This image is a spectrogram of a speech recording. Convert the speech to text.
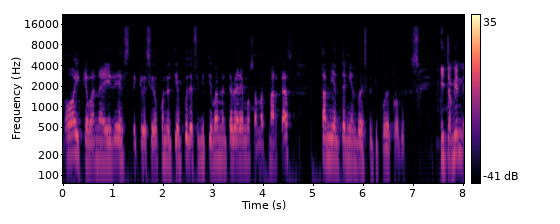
¿no? Y que van a ir este, creciendo con el tiempo y definitivamente veremos a más marcas también teniendo este tipo de productos. Y también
